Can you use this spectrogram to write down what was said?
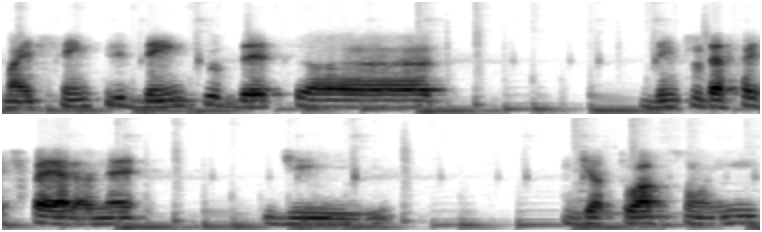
mas sempre dentro dessa dentro dessa esfera, né, de, de atuações.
